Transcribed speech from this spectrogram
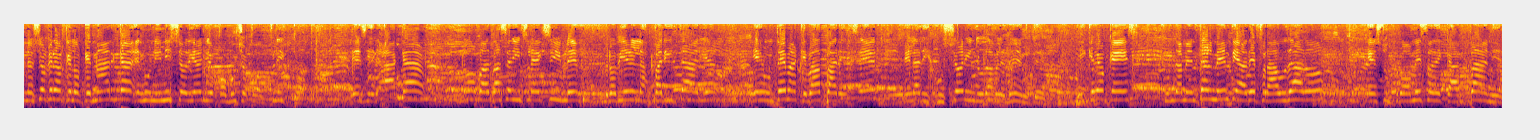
Bueno, yo creo que lo que marca es un inicio de año con mucho conflicto. Es decir, acá no va, a ser inflexible, pero vienen las paritarias y es un tema que va a aparecer en la discusión indudablemente. Y creo que es fundamentalmente ha defraudado en su promesa de campaña,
